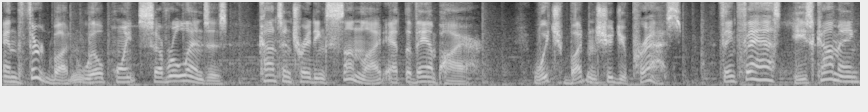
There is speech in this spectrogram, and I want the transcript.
And the third button will point several lenses, concentrating sunlight at the vampire. Which button should you press? Think fast, he's coming!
